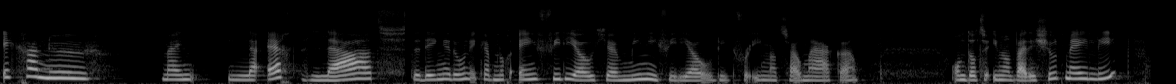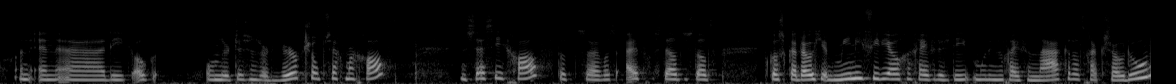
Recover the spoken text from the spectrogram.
Ik ga nu mijn echt laatste dingen doen. Ik heb nog één videootje, mini-video, die ik voor iemand zou maken. Omdat er iemand bij de shoot meeliep. En, en uh, die ik ook ondertussen een soort workshop, zeg maar, gaf. Een sessie gaf. Dat uh, was uitgesteld, dus dat heb ik als cadeautje een mini-video gegeven. Dus die moet ik nog even maken. Dat ga ik zo doen.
